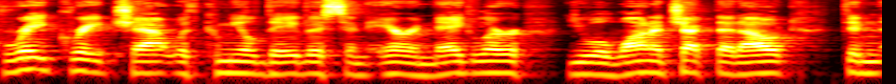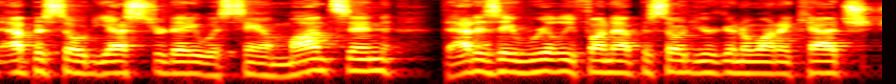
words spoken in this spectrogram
Great, great chat with Camille Davis and Aaron Nagler. You will want to check that out. Did an episode yesterday with Sam Monson. That is a really fun episode you're going to want to catch.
